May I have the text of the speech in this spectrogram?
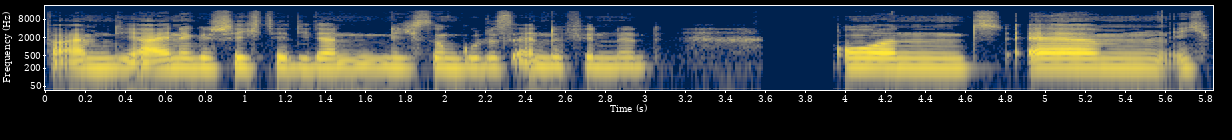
Vor allem die eine Geschichte, die dann nicht so ein gutes Ende findet. Und ähm, ich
